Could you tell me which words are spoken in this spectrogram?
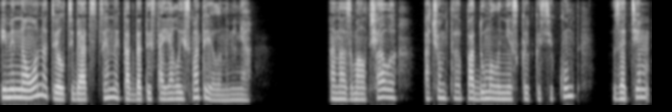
Именно он отвел тебя от сцены, когда ты стояла и смотрела на меня». Она замолчала, о чем то подумала несколько секунд, затем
